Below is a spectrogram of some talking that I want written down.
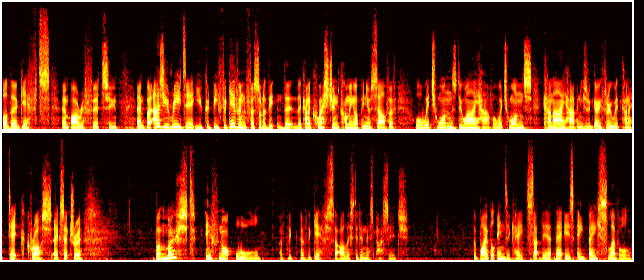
other gifts um, are referred to. Um, but as you read it, you could be forgiven for sort of the, the, the kind of question coming up in yourself of, well, which ones do I have? Or which ones can I have? And you sort of go through with kind of tick, cross, etc. But most, if not all, of the, of the gifts that are listed in this passage, the Bible indicates that there, there is a base level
